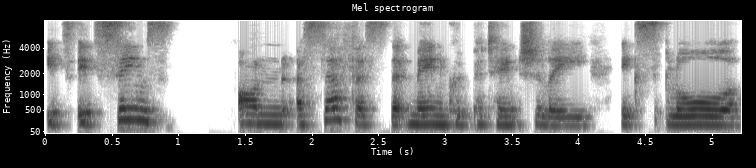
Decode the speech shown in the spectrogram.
it's it seems on a surface that men could potentially explore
